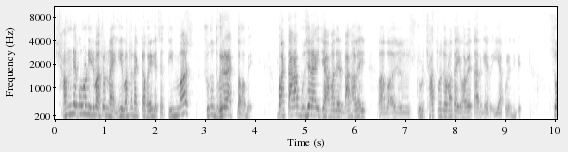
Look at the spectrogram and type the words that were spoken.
সামনে কোনো নির্বাচন নাই নির্বাচন একটা হয়ে গেছে তিন মাস শুধু ধরে রাখতে হবে। বাট তারা বুঝে নাই যে আমাদের বাঙালি বা, ছাত্র জনতা এইভাবে তাদেরকে ইয়া করে দিবে। সো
